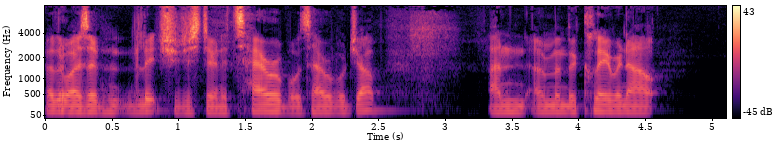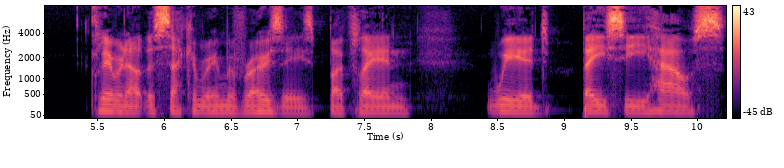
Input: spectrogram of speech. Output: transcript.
otherwise I'm literally just doing a terrible, terrible job. And I remember clearing out clearing out the second room of Rosi's by playing weird bassy house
